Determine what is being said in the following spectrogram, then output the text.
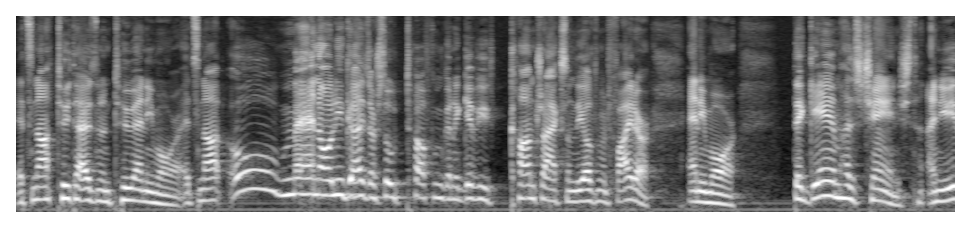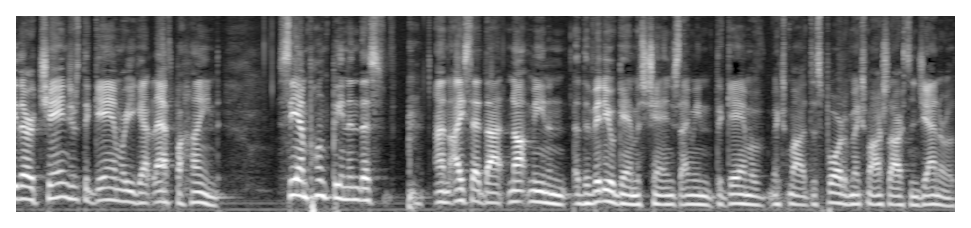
it's not 2002 anymore it's not oh man all you guys are so tough i'm going to give you contracts on the ultimate fighter anymore the game has changed and you either change with the game or you get left behind CM Punk being in this and I said that not meaning the video game has changed. I mean the game of mixed mar- the sport of mixed martial arts in general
